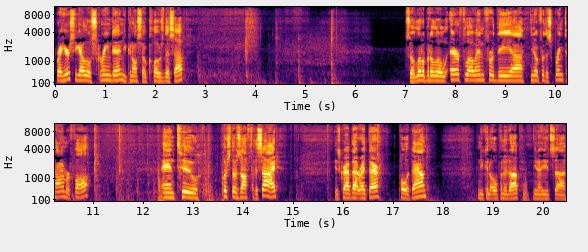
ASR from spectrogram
right here. So you got a little screened in. You can also close this up. So a little bit of little airflow in for the, uh, you know, for the springtime or fall. And to push those off to the side, just grab that right there, pull it down, and you can open it up. You know, it's uh,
